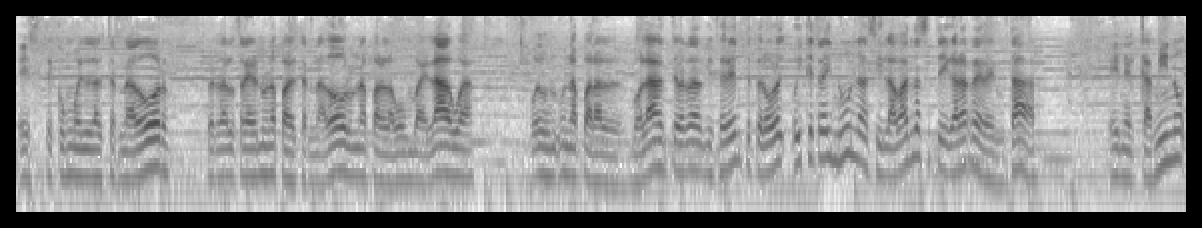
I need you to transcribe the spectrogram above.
este, como el alternador, ¿verdad? Lo traían una para el alternador, una para la bomba del agua, una para el volante, ¿verdad? Diferente. Pero hoy, hoy que traen una, si la banda se te llegara a reventar en el camino,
